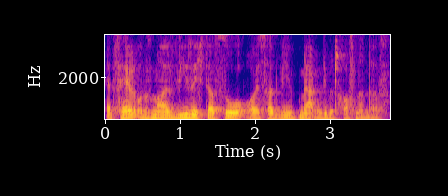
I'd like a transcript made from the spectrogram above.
Erzähl uns mal, wie sich das so äußert. Wie merken die Betroffenen das?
